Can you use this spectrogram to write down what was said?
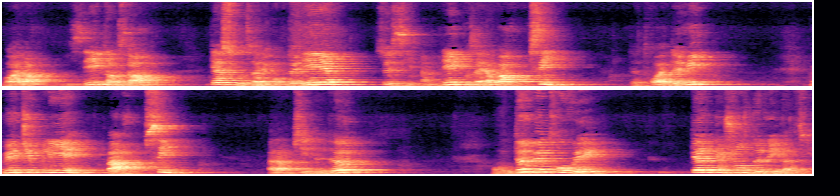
voilà, ici, comme ça, qu'est-ce que vous allez obtenir? Ceci implique que vous allez avoir psi de 3 demi multiplié par psi, alors psi de 2 vous devez trouver quelque chose de négatif.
